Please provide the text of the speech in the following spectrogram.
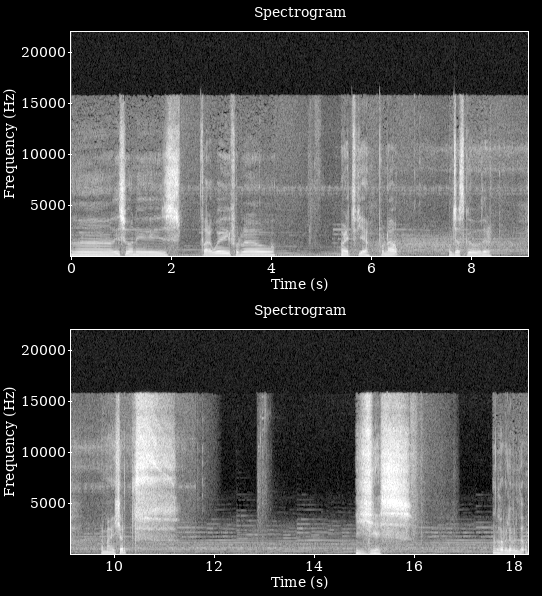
Uh, this one is far away for now. Alright, yeah, for now, we'll just go there. Am I hurt? Yes. I don't have a level though.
